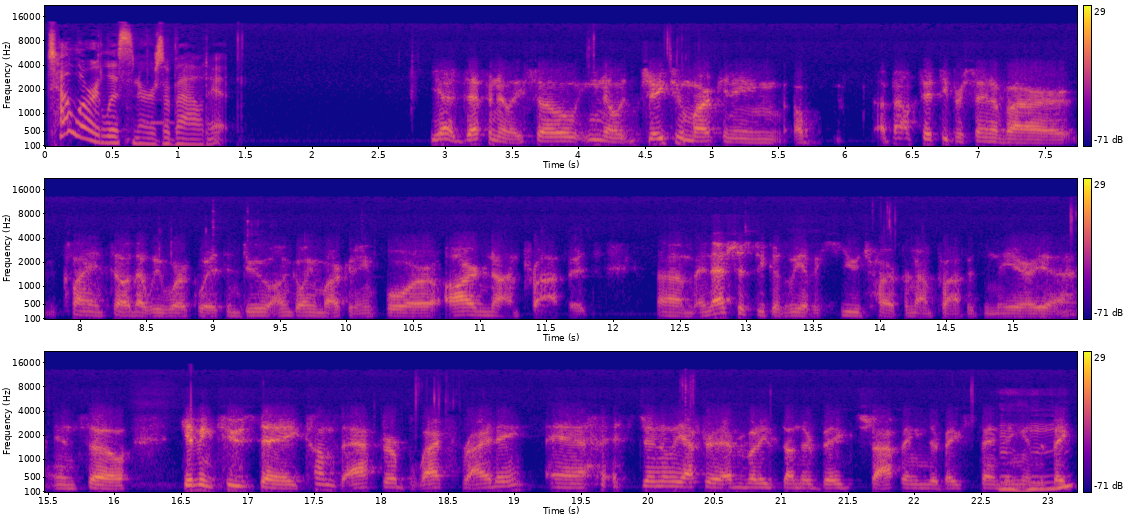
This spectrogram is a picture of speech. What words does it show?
Tell our listeners about it. Yeah, definitely. So, you know, J2 Marketing, about 50% of our clientele that we work with and do ongoing marketing for are nonprofits. Um, and that's just because we have a huge heart for nonprofits in the area. And so Giving Tuesday comes after Black Friday, and it's generally after everybody's done their big shopping, their big spending, mm-hmm. and the mm-hmm. big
